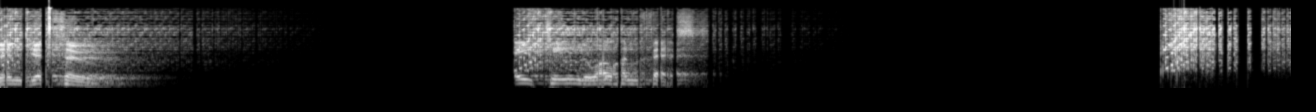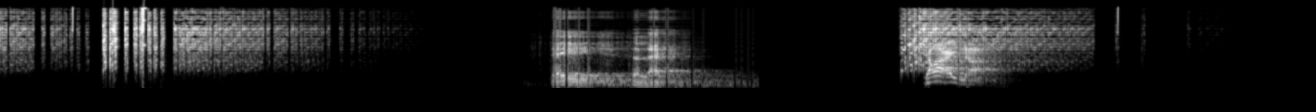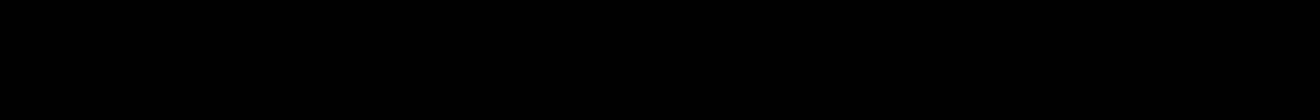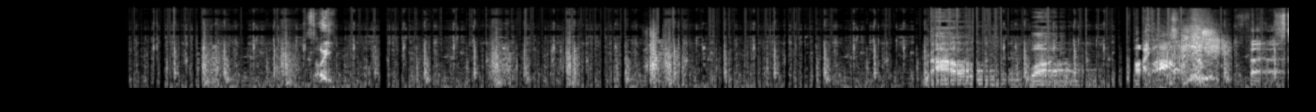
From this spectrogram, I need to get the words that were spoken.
Ninjutsu. 18 Luohan Fist. Stage select. China. Soy. Round one. Fight. First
